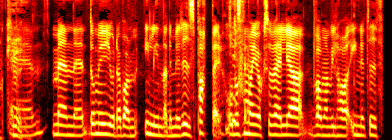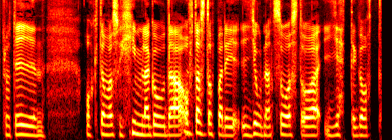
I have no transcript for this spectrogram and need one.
Okej. Eh, men eh, de är ju gjorda bara inlindade med rispapper och då Just får det. man ju också välja vad man vill ha inuti för protein. Och de var så himla goda. Mm. Oftast stoppade i jordnötssås då, jättegott.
